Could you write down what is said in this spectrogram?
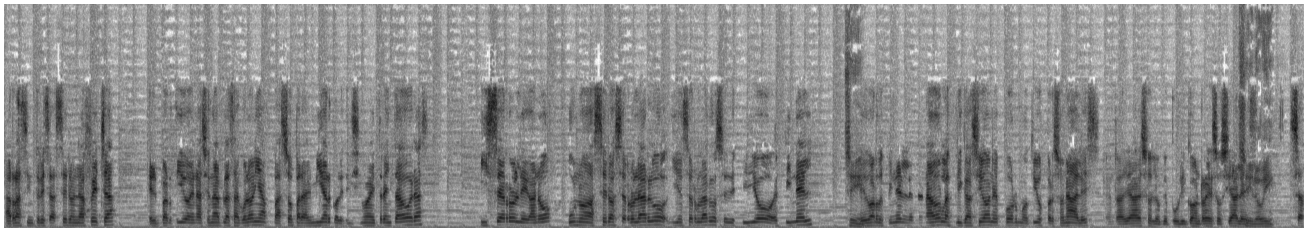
a Racing 3 a 0 en la fecha. El partido de Nacional Plaza Colonia pasó para el miércoles 19 y 30 horas. Y Cerro le ganó 1 a 0 a Cerro Largo. Y en Cerro Largo se despidió Eduardo Espinel, el entrenador, la explicación es por motivos personales. En realidad eso es lo que publicó en redes sociales. Sí, lo vi. Ser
